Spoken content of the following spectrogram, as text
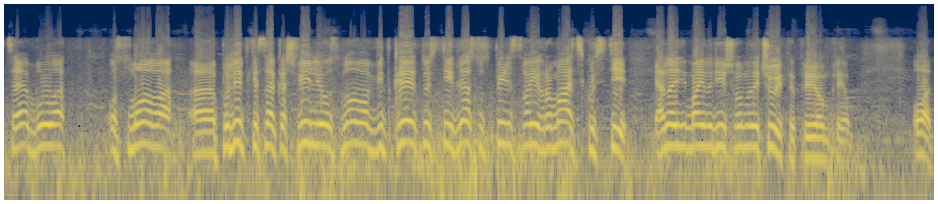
це була основа е, політики Саакашвілі, основа відкритості для суспільства і громадськості. Я маю надію, що ви мене чуєте. Прийом, прийом. От.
